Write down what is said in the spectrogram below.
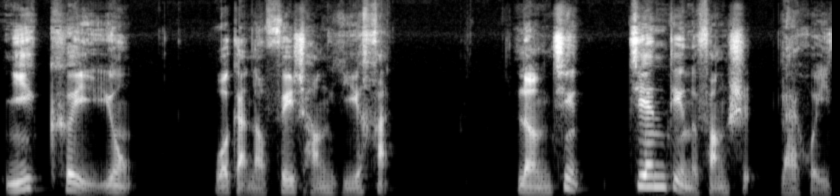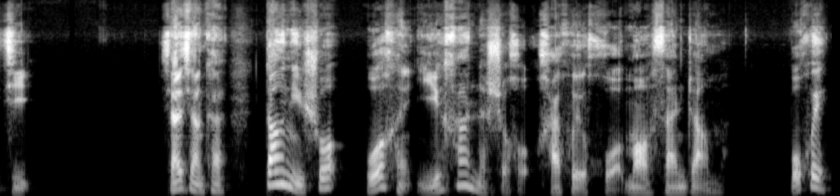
你可以用“我感到非常遗憾”，冷静坚定的方式来回击。想想看，当你说“我很遗憾”的时候，还会火冒三丈吗？不会，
